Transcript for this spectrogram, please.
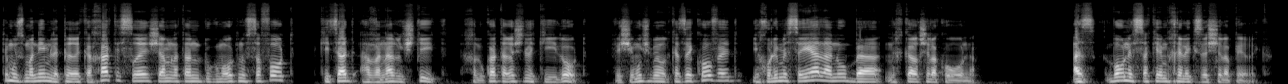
אתם מוזמנים לפרק 11, שם נתנו דוגמאות נוספות כיצד הבנה רשתית, חלוקת הרשת לקהילות ושימוש במרכזי כובד יכולים לסייע לנו במחקר של הקורונה. אז בואו נסכם חלק זה של הפרק.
